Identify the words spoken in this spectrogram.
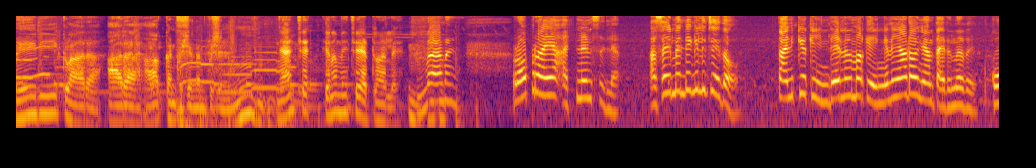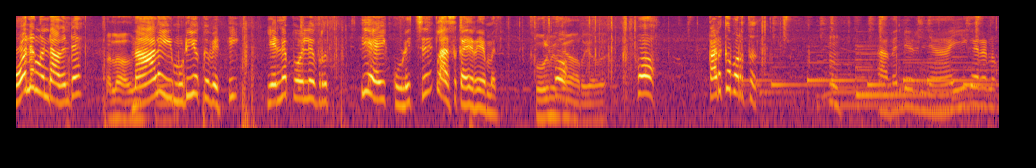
മേരി ക്ലാര ആരാ? ആ കൺഫ്യൂഷൻ കൺഫ്യൂഷൻ ഞാൻ ചെക്കനും നീ ചേട്ടനല്ലേ? എന്താണ്? പ്രോപ്പറായ അറ്റൻഡൻസ് ഇല്ല. അസൈൻമെന്റ് എങ്കിലും ചെയ്തോ? തനിക്കൊക്കെ ഇന്റേണൽ മാർക്ക് എങ്ങനെയാണോ ഞാൻ തരുന്നത്? കോലം കൊണ്ട് അവന്റെ? നാളെ ഈ മുടിയൊക്കെ വെട്ടി എന്നെ പോലെ വൃത്തിയായി കുളിച്ച് ക്ലാസ് കയറിയാൽ മതി. പോ. കടക്ക് പുറത്ത്. അവന്റെ ഒരു ന്യായീകരണം.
